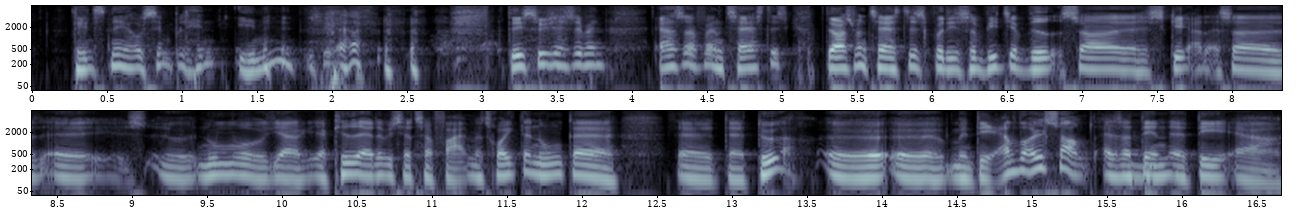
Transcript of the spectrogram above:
den sner jo simpelthen inden. ja. Det synes jeg simpelthen er så fantastisk. Det er også fantastisk, fordi så vidt jeg ved, så øh, sker der, så øh, øh, nu må jeg, jeg er ked af det, hvis jeg tager fejl, men jeg tror ikke, der er nogen, der, der, der dør, øh, øh, men det er voldsomt. Altså, mm. den, øh, det er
